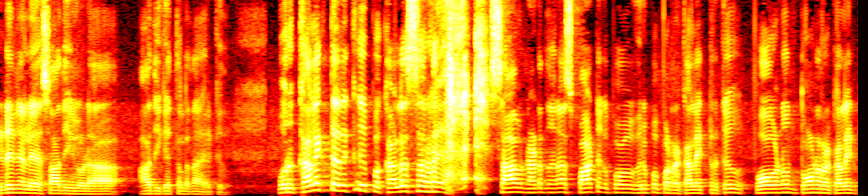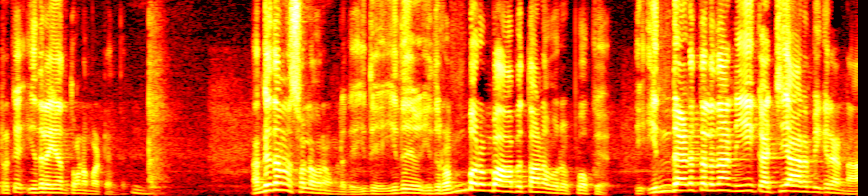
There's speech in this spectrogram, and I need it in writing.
இடைநிலை சாதிகளோட ஆதிக்கத்தில் தான் இருக்குது. ஒரு கலெக்டருக்கு இப்போ கள்ளசார சாவு நடந்ததுன்னா ஸ்பாட்டுக்கு போக விருப்பப்படுற கலெக்டருக்கு போகணும்னு தோணுற கலெக்டருக்கு இதில் ஏன் தோண மாட்டேங்குது? அங்கே தான் நான் சொல்ல வரேன் உங்களுக்கு. இது இது இது ரொம்ப ரொம்ப ஆபத்தான ஒரு போக்கு. இந்த இடத்துல தான் நீ கட்சி ஆரம்பிக்கிறேன்னா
